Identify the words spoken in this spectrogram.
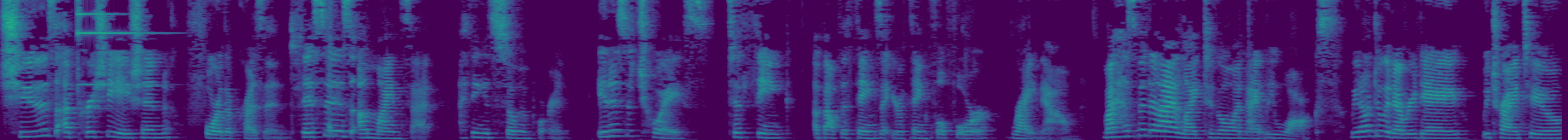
choose appreciation for the present. This is a mindset. I think it's so important. It is a choice to think about the things that you're thankful for right now. My husband and I like to go on nightly walks. We don't do it every day. We try to.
